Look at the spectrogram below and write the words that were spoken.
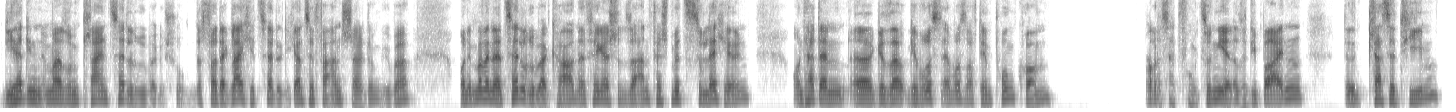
die hat ihm immer so einen kleinen Zettel rübergeschoben. Das war der gleiche Zettel, die ganze Veranstaltung über. Und immer wenn der Zettel rüberkam, dann fing er schon so an, verschmitzt zu lächeln und hat dann äh, gewusst, er muss auf den Punkt kommen. Aber das hat funktioniert. Also die beiden, klasse Team.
